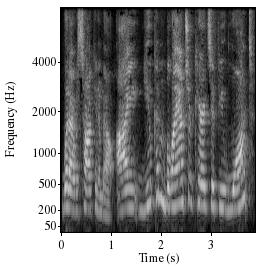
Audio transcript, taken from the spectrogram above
what I was talking about. I You can blanch your carrots if you want,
